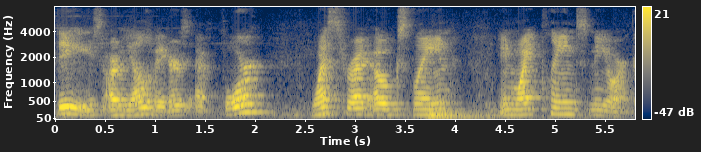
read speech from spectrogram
These are the elevators at 4 West Red Oaks Lane in White Plains, New York.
